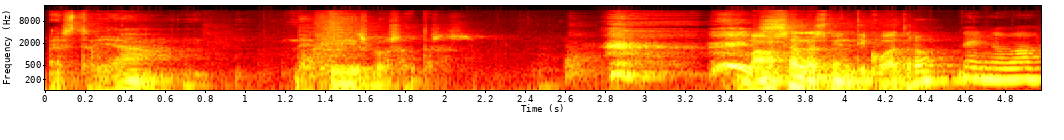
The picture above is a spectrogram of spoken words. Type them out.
Esto ya decidís vosotros. Vamos a las 24. Venga, va.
